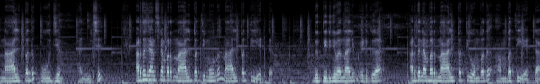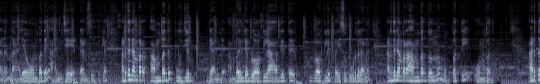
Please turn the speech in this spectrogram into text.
നാൽപ്പത് പൂജ്യം അഞ്ച്. അടുത്ത ചാൻസ് നമ്പർ നാൽപ്പത്തി മൂന്ന് നാൽപ്പത്തി എട്ട് ഇത് തിരിഞ്ഞു വന്നാലും എടുക്കുക. അടുത്ത നമ്പർ നാൽപ്പത്തി ഒമ്പത് അമ്പത്തി എട്ടാണ് നാല് ഒമ്പത് അഞ്ച് എട്ടാണ് സുഹൃത്തുക്കളെ. അടുത്ത നമ്പർ അമ്പത് പൂജ്യം രണ്ട്. അമ്പതിന്റെ ബ്ലോക്കിൽ ആദ്യത്തെ ബ്ലോക്കിൽ പ്രൈസ് കൂടുതലാണ്. അടുത്ത നമ്പർ അമ്പത്തൊന്ന് മുപ്പത്തി ഒമ്പത് അടുത്ത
